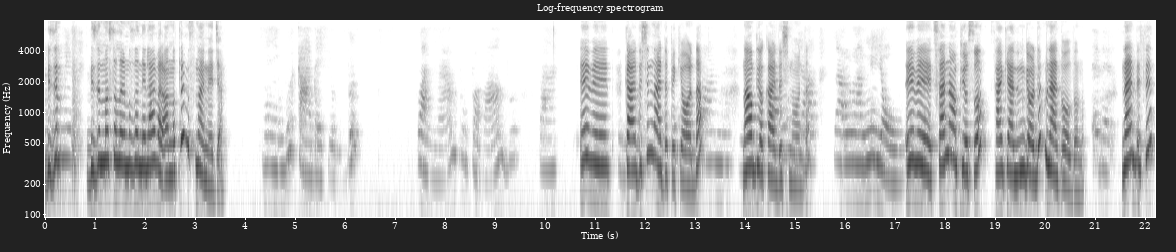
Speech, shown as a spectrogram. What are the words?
Bizim bizim masalarımızda neler var anlatır mısın anneciğim? Bu kardeşim bu. Bu annem, bu babam, bu ben. Evet. Kardeşin nerede peki orada? Ne yapıyor kardeşin orada? Evet. Sen ne yapıyorsun? Sen kendini gördün mü nerede olduğunu? Evet. Neredesin?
